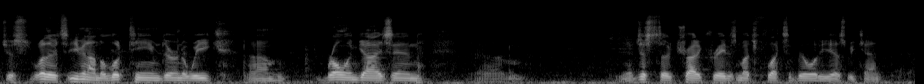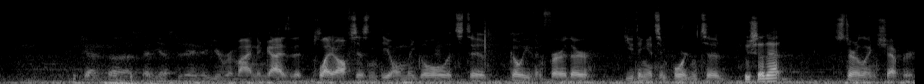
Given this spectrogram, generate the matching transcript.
just whether it's even on the look team during the week, um, rolling guys in, um, you know, just to try to create as much flexibility as we can. Jeff uh, said yesterday that you're reminding guys that playoffs isn't the only goal; it's to go even further. Do you think it's important to? Who said that? Sterling Shepard.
